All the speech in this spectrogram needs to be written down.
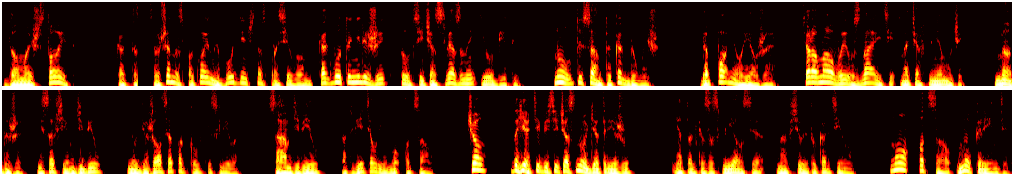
«Думаешь, стоит?» Как-то совершенно спокойно и буднично спросил он, как будто не лежит, тут сейчас связанный и убитый. «Ну, ты сам-то как думаешь?» «Да понял я уже. Все равно вы узнаете, начав меня мучить. Надо же, не совсем дебил», — не удержался от подколки слива. «Сам дебил», — ответил ему Оцал. «Чё? Да я тебе сейчас ноги отрежу». Я только засмеялся на всю эту картину. «Ну, Оцал, ну, крендель».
